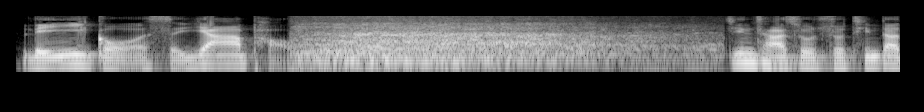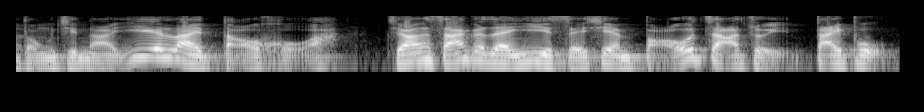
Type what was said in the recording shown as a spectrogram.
另一个是哑炮。警察叔叔听到动静呢，也来到货啊，将三个人以涉嫌爆炸罪逮捕。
